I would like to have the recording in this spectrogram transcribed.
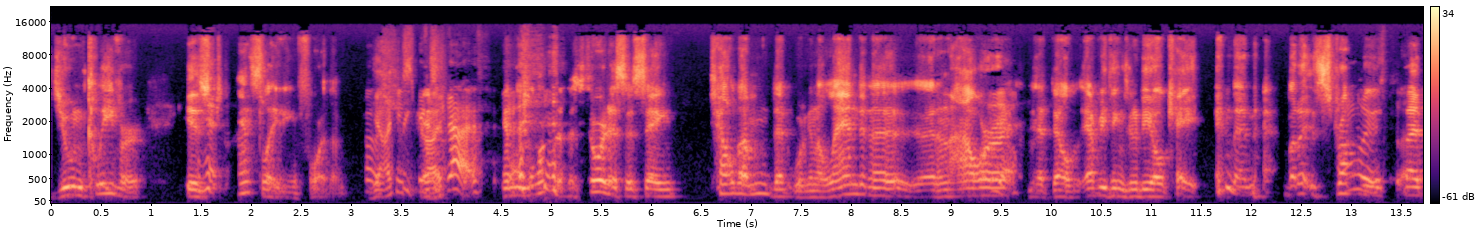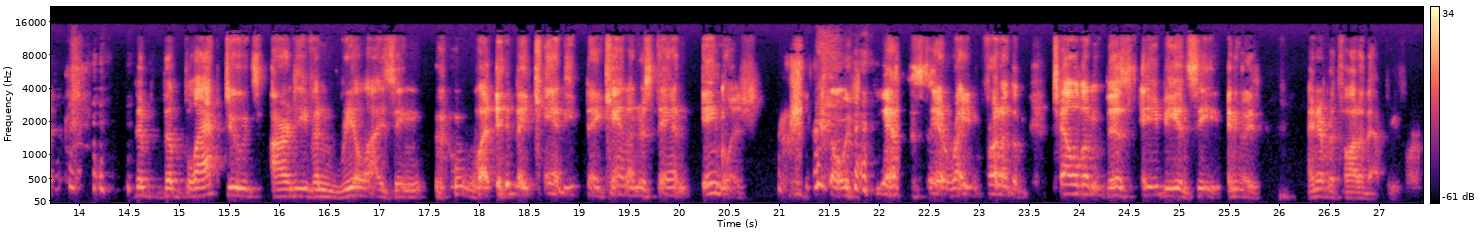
June Cleaver is translating for them, Oh, Yeah, I she think speaks that- jive. and the, one, the stewardess is saying, "Tell them that we're going to land in a in an hour, Yeah. that they'll everything's going to be okay." And then, but it struck me that the the black dudes aren't even realizing what they can't they can't understand English. So you have to say it right in front of them. Tell them this A, B, and C. Anyways, I never thought of that before.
